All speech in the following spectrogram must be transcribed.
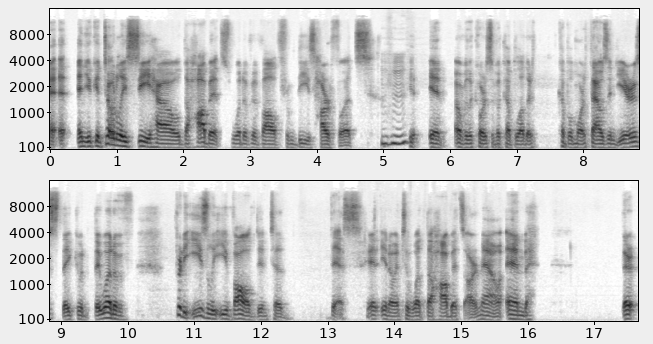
okay. and you could totally see how the hobbits would have evolved from these Harfoots hmm it, it over the course of a couple other couple more thousand years they could they would have pretty easily evolved into this you know into what the hobbits are now and there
